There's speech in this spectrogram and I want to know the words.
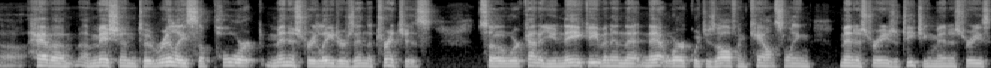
uh, have a, a, mission to really support ministry leaders in the trenches So we're kind of unique, even in that network, which is often counseling ministries or teaching ministries.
